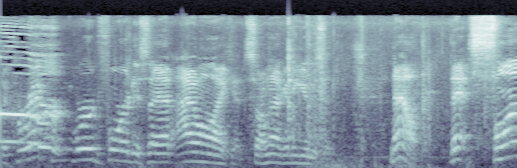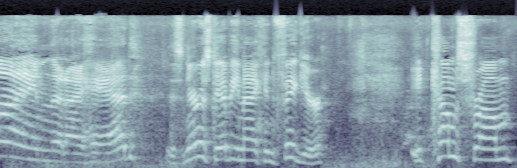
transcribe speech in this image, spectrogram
the correct word for it is that. I don't like it, so I'm not going to use it. Now, that slime that I had, as near as Debbie and I can figure, it comes from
